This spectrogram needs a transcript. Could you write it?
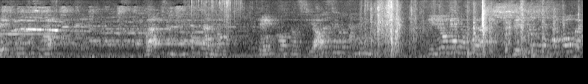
ワンんんの健康と幸せのために医療現場から全力でサポート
